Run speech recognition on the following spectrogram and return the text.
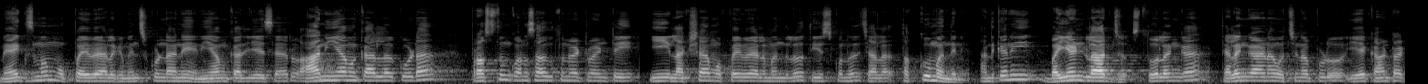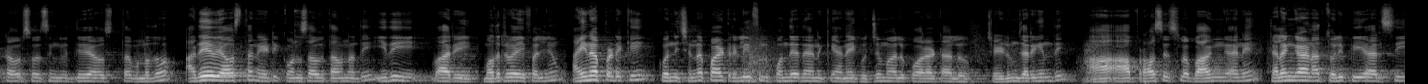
మ్యాక్సిమం ముప్పై వేలకు మించకుండానే నియామకాలు చేశారు. ఆ నియామకాల్లో కూడా ప్రస్తుతం కొనసాగుతున్నటువంటి ఈ లక్ష ముప్పై వేల మందిలో తీసుకున్నది చాలా తక్కువ మందిని. అందుకని బై అండ్ లార్జ్ స్థూలంగా తెలంగాణ వచ్చినప్పుడు ఏ కాంట్రాక్ట్ అవుట్సోర్సింగ్ విద్యా వ్యవస్థ ఉన్నదో అదే వ్యవస్థ నేటికి కొనసాగుతా ఉన్నది. ఇది వారి మొదటి వైఫల్యం. అయినప్పటికీ కొన్ని చిన్నపాటి రిలీఫ్లు పొందేదానికి అనేక ఉద్యమాలు పోరాటాలు చేయడం జరిగింది. ఆ ఆ ప్రాసెస్లో భాగంగానే తెలంగాణ తొలి పిఆర్సీ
